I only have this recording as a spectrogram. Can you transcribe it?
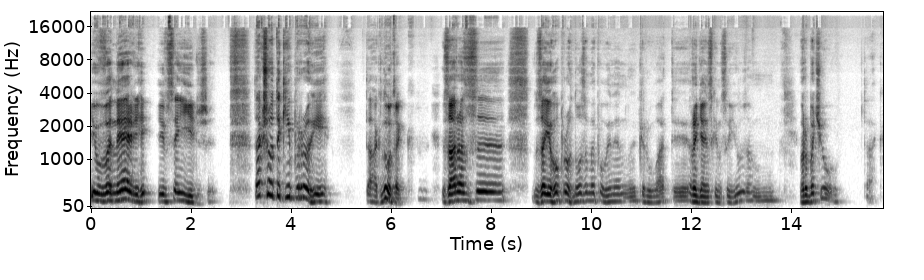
і в Венері, і все інше. Так що такі пироги. Так, ну так. Зараз е, за його прогнозами повинен керувати Радянським Союзом Горбачов. Так.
